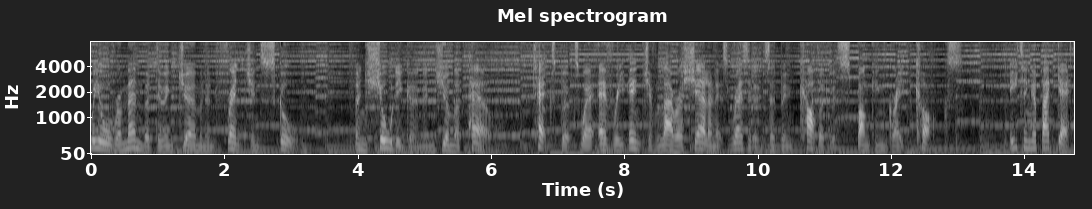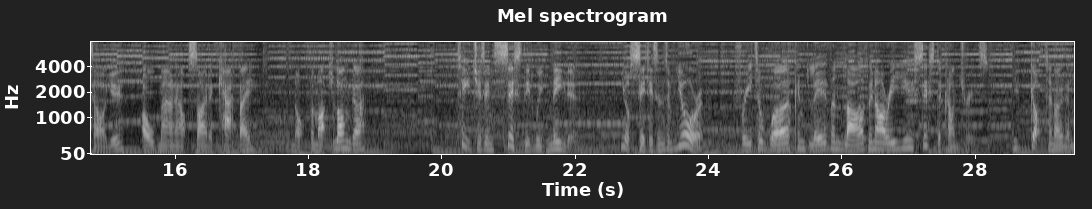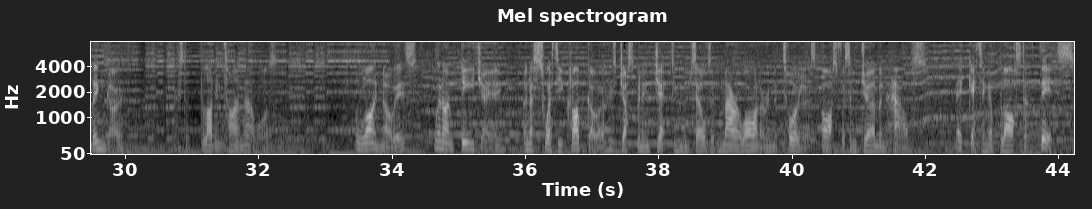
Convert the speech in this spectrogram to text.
We all remember doing German and French in school. Entschuldigung and Je m'appelle. Textbooks where every inch of La Rochelle and its residents had been covered with spunking great cocks. Eating a baguette, are you, old man outside a cafe? Not for much longer. Teachers insisted we'd need it. You're citizens of Europe, free to work and live and love in our EU sister countries. You've got to know the lingo. Most a bloody time that was. All I know is, when I'm DJing, and a sweaty clubgoer who's just been injecting themselves with marijuana in the toilets asks for some German house, they're getting a blast of this.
